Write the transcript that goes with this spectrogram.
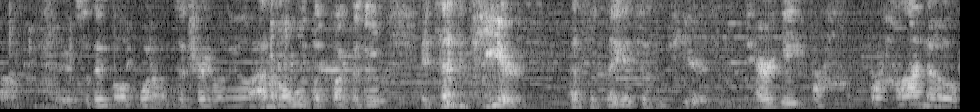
Oh, okay, so they both. One of them is a trade one, the other. I don't know what the fuck to do. It says it's here. That's the thing. It says it's here. It says interrogate for Hano.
